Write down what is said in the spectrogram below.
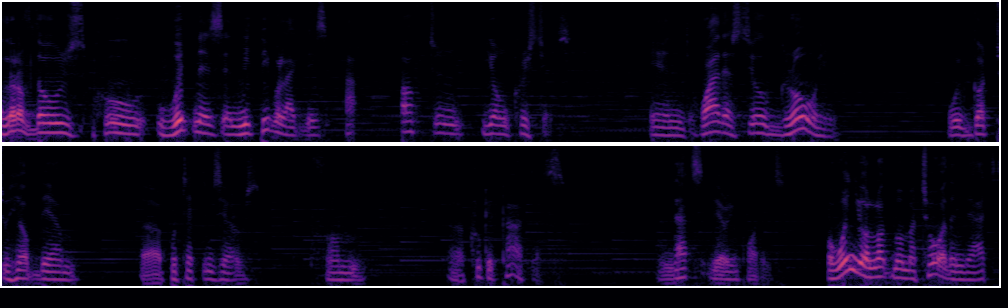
a lot of those who witness and meet people like this are often young Christians. And while they're still growing, we've got to help them uh, protect themselves from uh, crooked characters. And that's very important. But when you're a lot more mature than that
